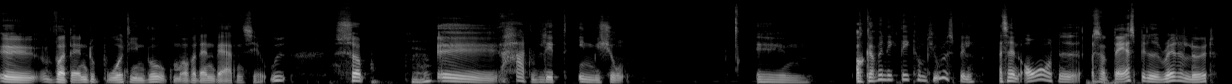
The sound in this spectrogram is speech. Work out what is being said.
øh, hvordan du bruger dine våben, og hvordan verden ser ud, så Mhm. øh, har du lidt en mission. Øh, Og gør man ikke det i computerspil? Altså en overordnet, altså da jeg spillede Red Alert,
